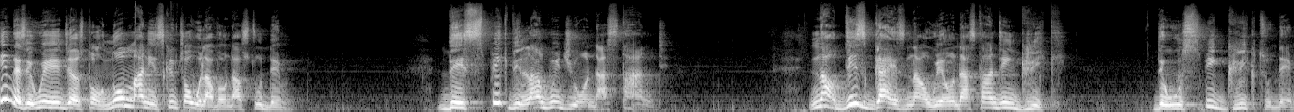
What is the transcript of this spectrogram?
If there's a way angels talk, no man in scripture will have understood them. They speak the language you understand. Now, these guys now we're understanding Greek. They will speak Greek to them.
